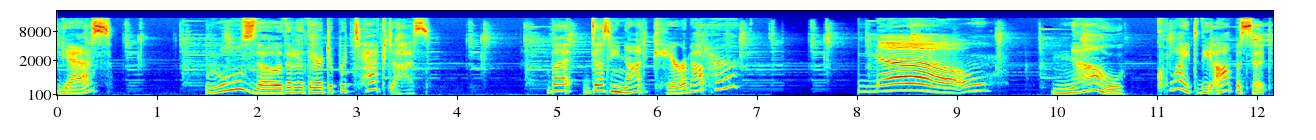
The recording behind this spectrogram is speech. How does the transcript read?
Yes. Rules, though, that are there to protect us. But does he not care about her? No. No, quite the opposite.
